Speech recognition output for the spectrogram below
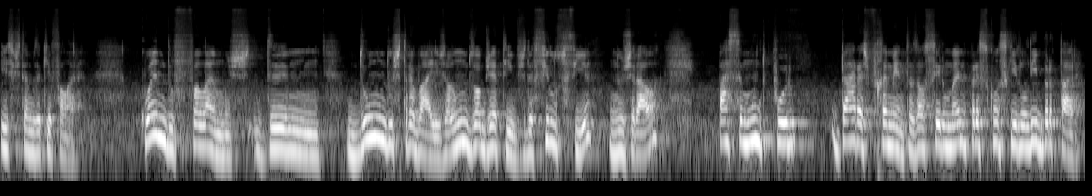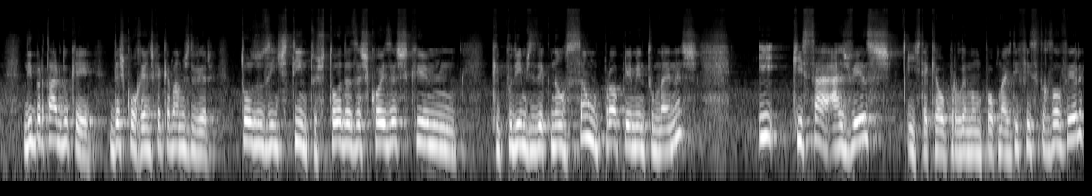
Isso que estamos aqui a falar quando falamos de, de um dos trabalhos, ou um dos objetivos da filosofia, no geral, passa muito por dar as ferramentas ao ser humano para se conseguir libertar. Libertar do quê? Das correntes que acabamos de ver. Todos os instintos, todas as coisas que, que podíamos dizer que não são propriamente humanas e, quiçá, às vezes, isto é que é o problema um pouco mais difícil de resolver,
